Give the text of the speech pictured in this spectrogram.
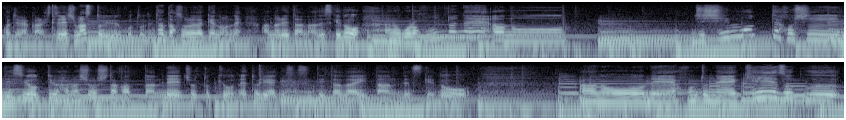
こちらから失礼します。ということで。ただそれだけのねあのレターなんですけどあのこれ本当ねあのー自信持ってほしいんですよっていう話をしたかったんでちょっと今日ね取り上げさせていただいたんですけどあの、ねほんとね継続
